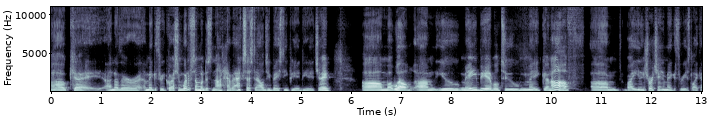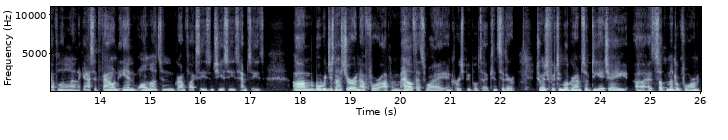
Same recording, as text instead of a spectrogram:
okay, another omega 3 question. What if someone does not have access to algae based EPA DHA? Um, well, um, you may be able to make enough um, by eating short chain omega 3s like alpha acid found in walnuts and ground flax seeds and chia seeds, hemp seeds. Um, but we're just not sure enough for optimum health. That's why I encourage people to consider 250 milligrams of DHA uh, as supplemental form,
